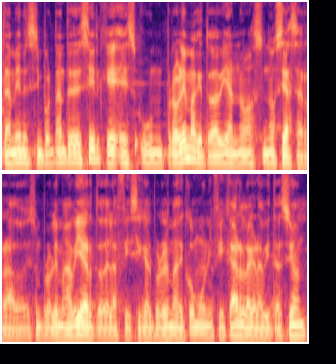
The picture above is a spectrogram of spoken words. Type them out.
también es importante decir que es un problema que todavía no, se ha cerrado, es un problema abierto de la física, el problema de cómo unificar la gravitación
